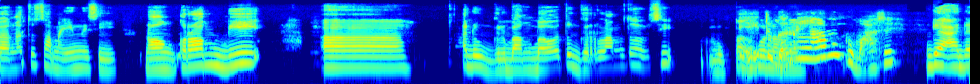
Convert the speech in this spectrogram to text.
banget tuh sama ini sih. Nongkrong di eh aduh gerbang bawah tuh gerlam tuh apa sih? Lupa ya gue itu namanya. gerlam kumaha sih Nggak ada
